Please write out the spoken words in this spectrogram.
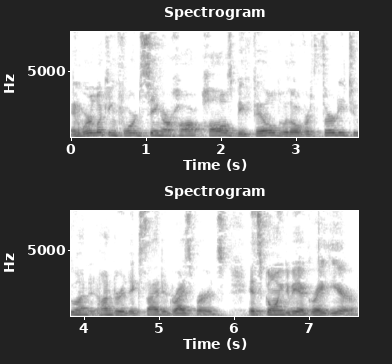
and we're looking forward to seeing our halls be filled with over 3,200 excited Ricebirds. It's going to be a great year.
